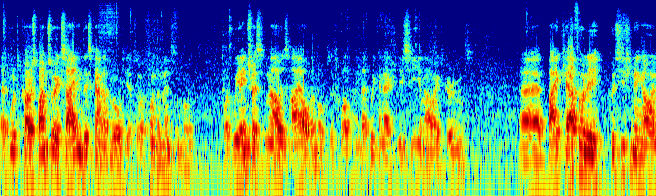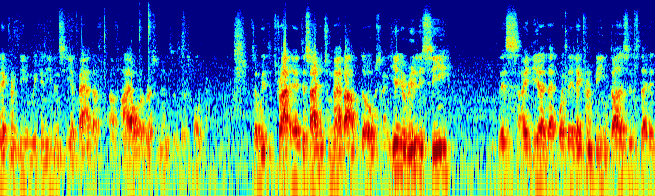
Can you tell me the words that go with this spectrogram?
That would correspond to exciting this kind of mode here, so a fundamental mode. What we are interested in now is higher order modes as well, and that we can actually see in our experiments. Uh, by carefully positioning our electron beam, we can even see a band of, of higher order resonances as well. So we try, uh, decided to map out those, and here you really see this idea that what the electron beam does is that it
